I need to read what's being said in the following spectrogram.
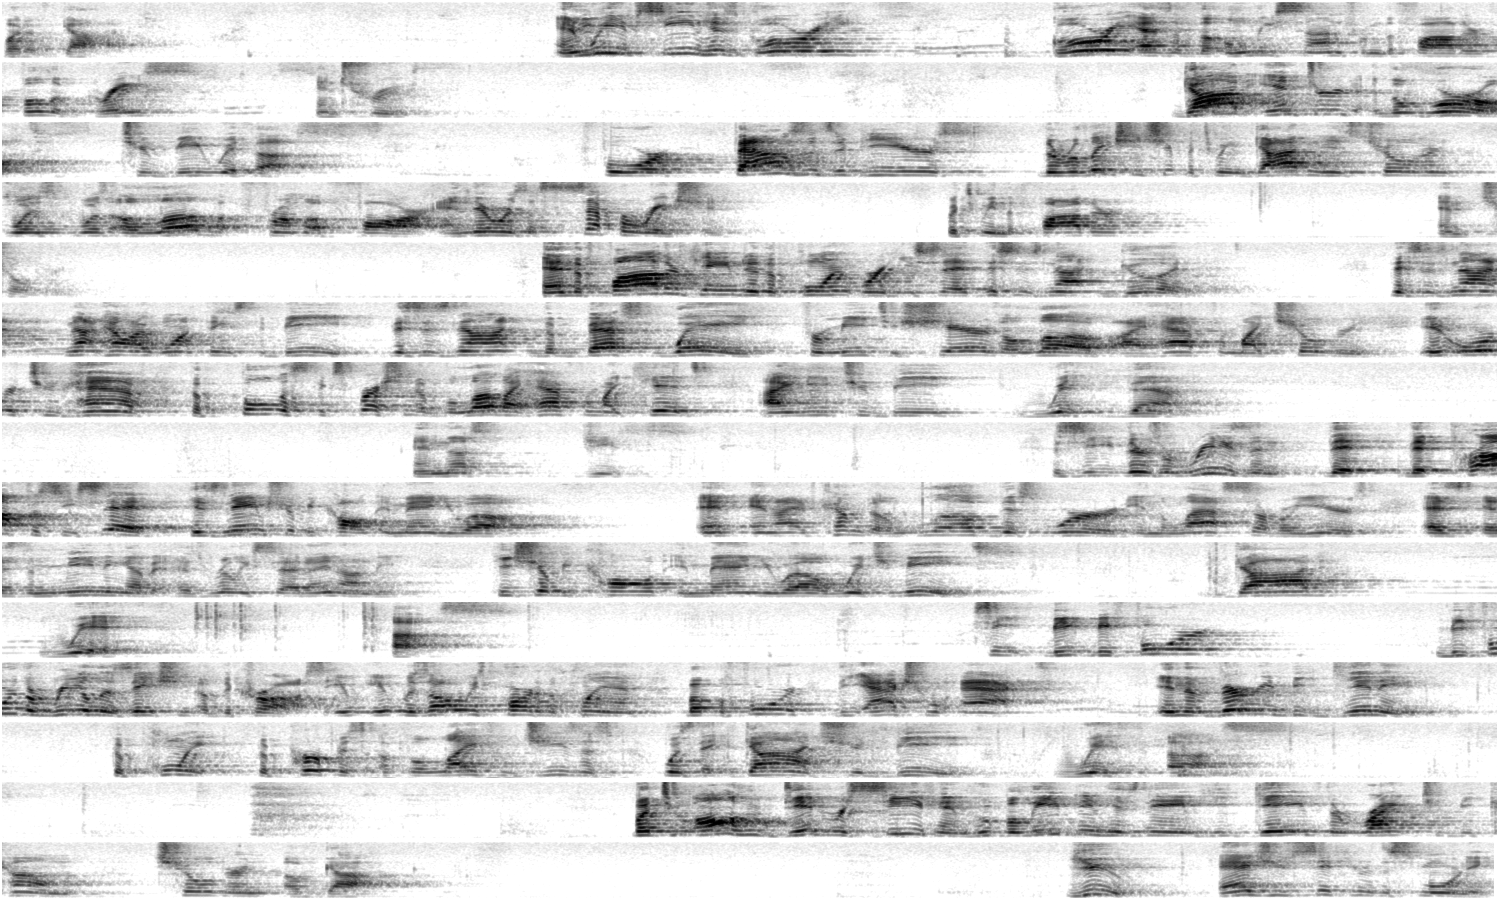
but of God. And we have seen his glory, glory as of the only Son from the Father, full of grace and truth. God entered the world to be with us. For thousands of years, the relationship between God and his children was, was a love from afar, and there was a separation between the Father and children. And the Father came to the point where he said, This is not good. This is not, not how I want things to be. This is not the best way for me to share the love I have for my children. In order to have the fullest expression of the love I have for my kids, I need to be with them. And thus, Jesus. You see, there's a reason that, that prophecy said his name should be called Emmanuel. And, and I've come to love this word in the last several years as, as the meaning of it has really set in on me. He shall be called Emmanuel, which means God with us. See, be, before, before the realization of the cross, it, it was always part of the plan, but before the actual act, in the very beginning, the point, the purpose of the life of Jesus was that God should be with us. But to all who did receive him, who believed in his name, he gave the right to become children of God. You, as you sit here this morning,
